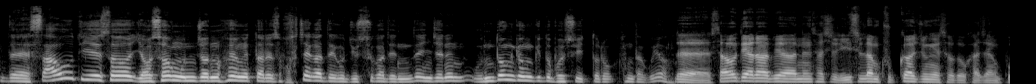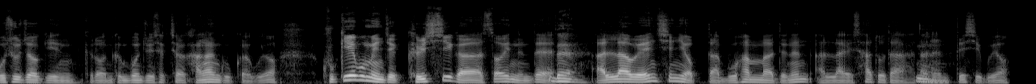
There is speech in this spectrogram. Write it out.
네, 사우디에서 여성 운전 허용에 따라서 화제가 되고 뉴스가 됐는데 이제는 운동 경기도 볼 수 있도록 한다고요? 네, 사우디아라비아는 사실 이슬람 국가 중에서도 가장 보수적인 그런 근본주의 색채가 강한 국가고요. 국기에 보면 이제 글씨가 써 있는데 네. 알라 외엔 신이 없다. 무함마드는 알라의 사도다라는 네. 뜻이고요.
